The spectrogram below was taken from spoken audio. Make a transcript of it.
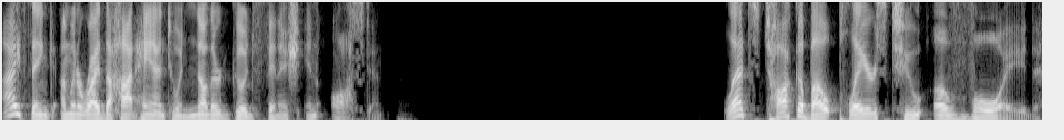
I think I'm going to ride the hot hand to another good finish in Austin. Let's talk about players to avoid.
